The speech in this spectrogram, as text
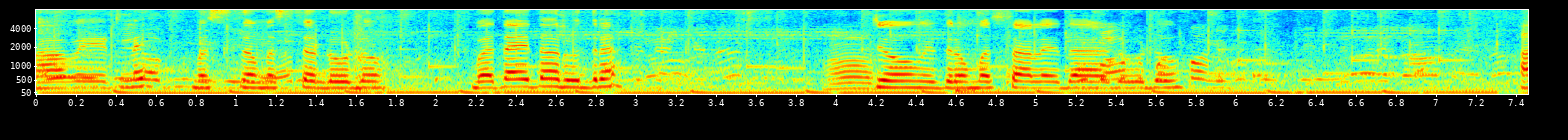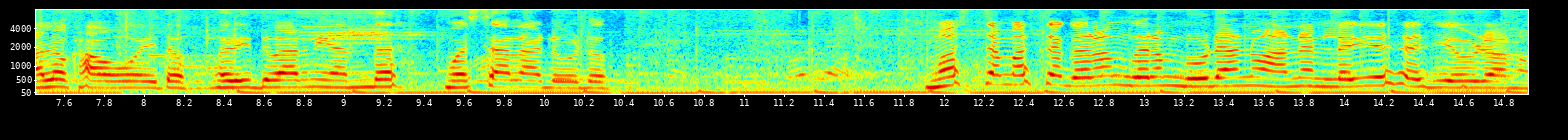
ભાવે એટલે મસ્ત મસ્ત ડોડો. બતાય તો રુદ્ર. જો મિત્રો મસાલેદાર ડોડો. હાલો ખાવો હોય તો હરિદ્વારની અંદર મસાલા ડોડો. મસ્ત મસ્ત ગરમ ગરમ ડોડાનો આનંદ લઈએ જશે જીવડાનો.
